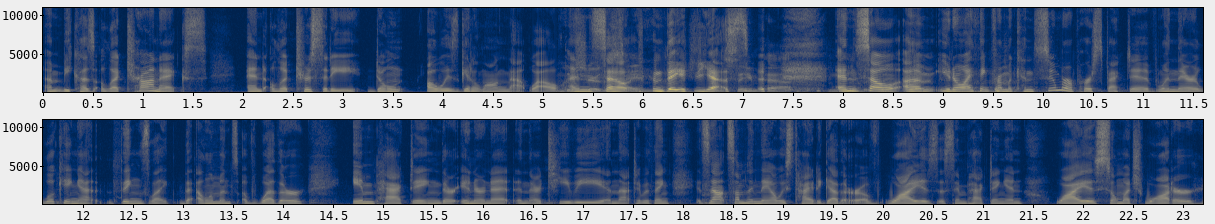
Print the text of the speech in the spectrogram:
Um, because electronics." And electricity don't always get along that well. They and share the so same- they the yes. path. and so um, you know i think from a consumer perspective when they're looking at things like the elements of weather impacting their internet and their tv and that type of thing it's not something they always tie together of why is this impacting and why is so much water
